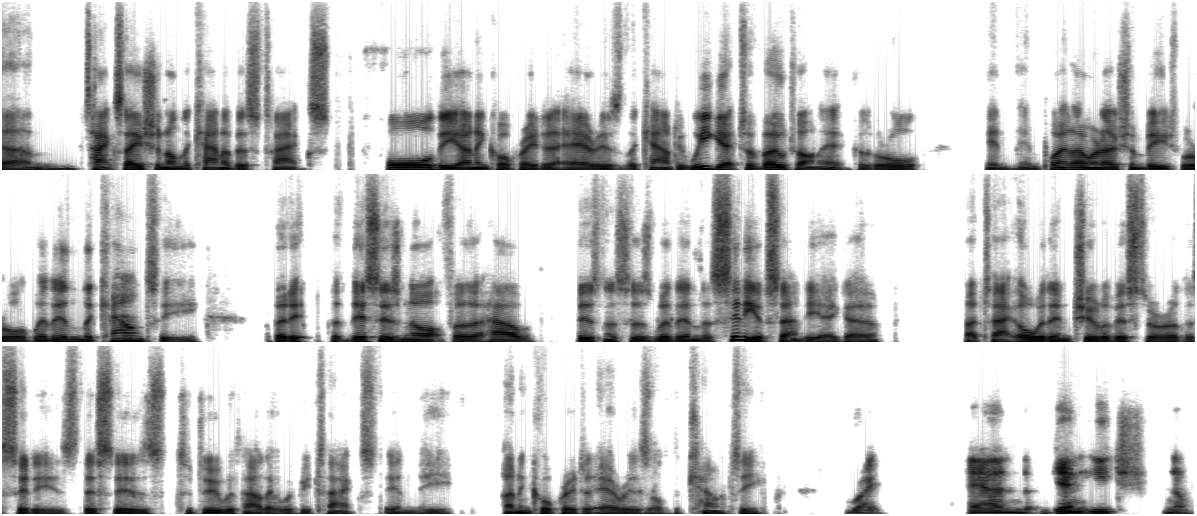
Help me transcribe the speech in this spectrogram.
um, taxation on the cannabis tax for the unincorporated areas of the county. We get to vote on it because we're all in, in Point Loma and Ocean Beach, we're all within the county. But it, but this is not for how businesses within the city of San Diego taxed or within Chula Vista or other cities. This is to do with how they would be taxed in the unincorporated areas of the county. Right. And again, each, you know,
